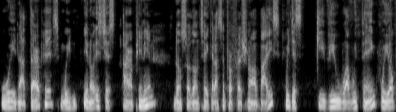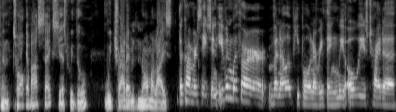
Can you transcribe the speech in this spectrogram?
We're not therapists. We, you know, it's just our opinion. Don't, so don't take it as a professional advice. We just give you what we think. We open talk about sex. Yes, we do. We try to normalize the conversation, even with our vanilla people and everything, we always try to,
